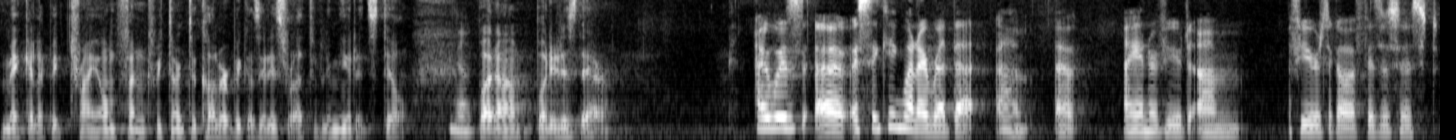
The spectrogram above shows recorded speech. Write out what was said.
make it a big triumphant return to color because it is relatively muted still. Yeah. But um, but it is there. I was uh, was thinking when I read that. Um, uh, I interviewed um, a few years ago a physicist,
